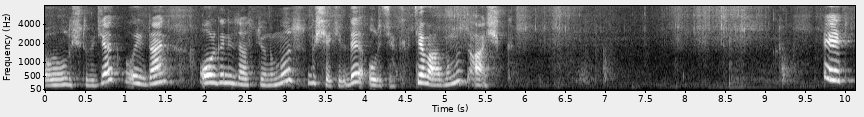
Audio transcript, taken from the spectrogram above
oluşturacak. O yüzden organizasyonumuz bu şekilde olacak. Cevabımız A. Evet.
